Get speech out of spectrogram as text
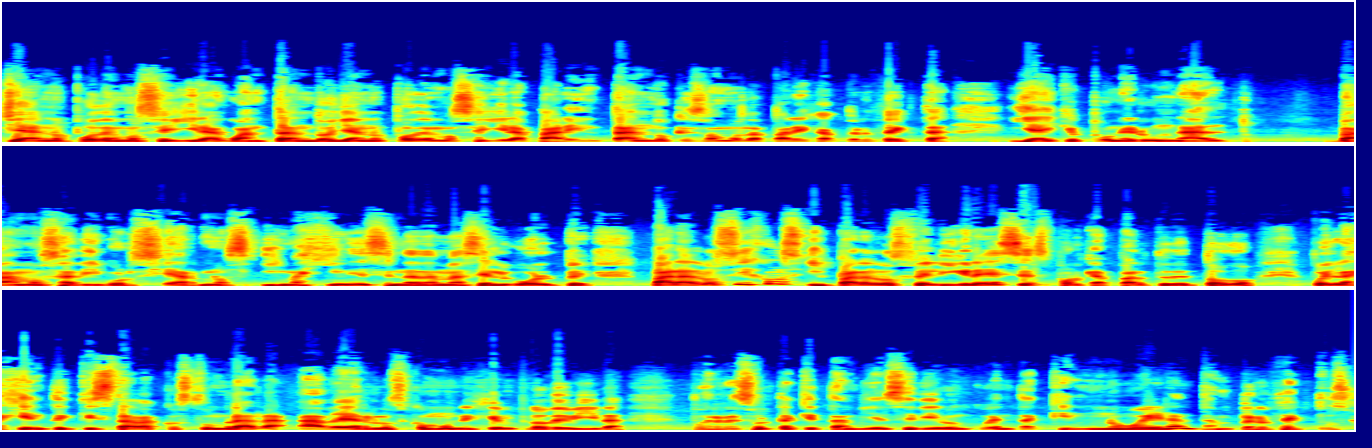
ya no podemos seguir aguantando, ya no podemos seguir aparentando que somos la pareja perfecta y hay que poner un alto vamos a divorciarnos. Imagínense nada más el golpe para los hijos y para los feligreses, porque aparte de todo, pues la gente que estaba acostumbrada a verlos como un ejemplo de vida, pues resulta que también se dieron cuenta que no eran tan perfectos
